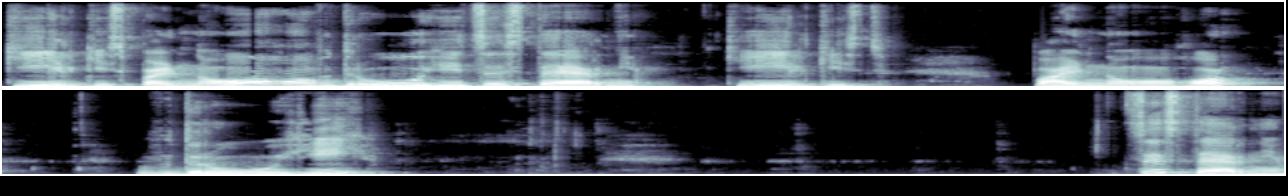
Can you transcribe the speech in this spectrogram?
Кількість пального в другій цистерні. Кількість пального в другій цистерні.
